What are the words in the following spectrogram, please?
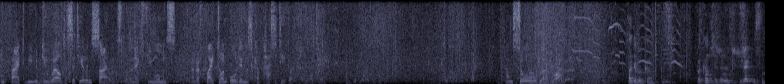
In fact, we would do well to sit here in silence for the next few moments and reflect on Odin's capacity for cruelty. And so, Reflect longer. Hadi bakalım. Bakalım sözünü tutacak mısın?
